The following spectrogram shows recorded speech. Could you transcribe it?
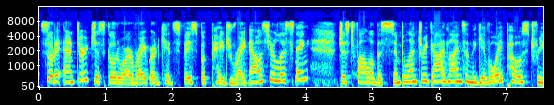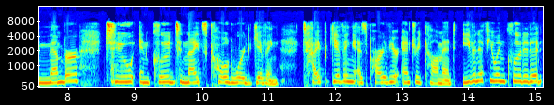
So to enter, just go to our Right Road Kids Facebook page right now as you're listening. Just follow the simple entry guidelines in the giveaway post. Remember to include tonight's code word giving. Type giving as part of your entry comment, even if you included it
